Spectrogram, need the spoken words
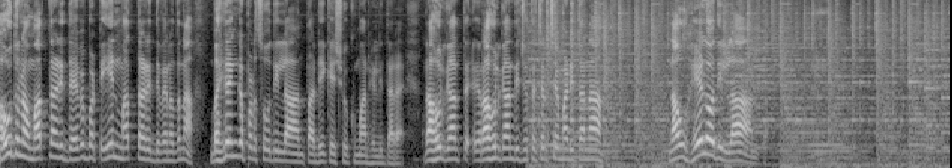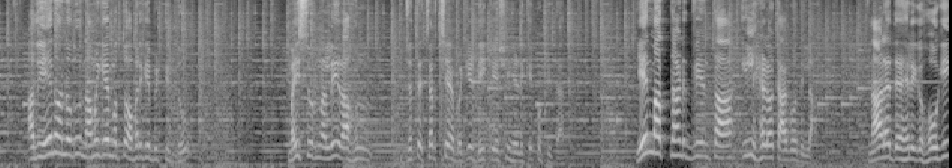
ಹೌದು ನಾವು ಮಾತನಾಡಿದ್ದೇವೆ, ಬಟ್ ಏನು ಮಾತನಾಡಿದ್ದೇವೆ ಅನ್ನೋದನ್ನು ಬಹಿರಂಗಪಡಿಸೋದಿಲ್ಲ ಅಂತ ಡಿ ಕೆ ಶಿವಕುಮಾರ್ ಹೇಳಿದ್ದಾರೆ. ರಾಹುಲ್ ಗಾಂಧಿ ರಾಹುಲ್ ಗಾಂಧಿ ಜೊತೆ ಚರ್ಚೆ ಮಾಡಿದ್ದನ್ನ ನಾವು ಹೇಳೋದಿಲ್ಲ ಅಂತ. ಅದು ಏನು ಅನ್ನೋದು ನಮಗೆ ಮತ್ತು ಅವರಿಗೆ ಬಿಟ್ಟಿದ್ದು. ಮೈಸೂರಿನಲ್ಲಿ ರಾಹುಲ್ ಜೊತೆ ಚರ್ಚೆಯ ಬಗ್ಗೆ ಡಿ ಕೆ ಶಿ ಹೇಳಿಕೆ ಕೊಟ್ಟಿದ್ದಾರೆ. ಏನು ಮಾತನಾಡಿದ್ವಿ ಅಂತ ಇಲ್ಲಿ ಹೇಳೋಕ್ಕಾಗೋದಿಲ್ಲ ನಾಳೆ ದೆಹಲಿಗೆ ಹೋಗಿ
